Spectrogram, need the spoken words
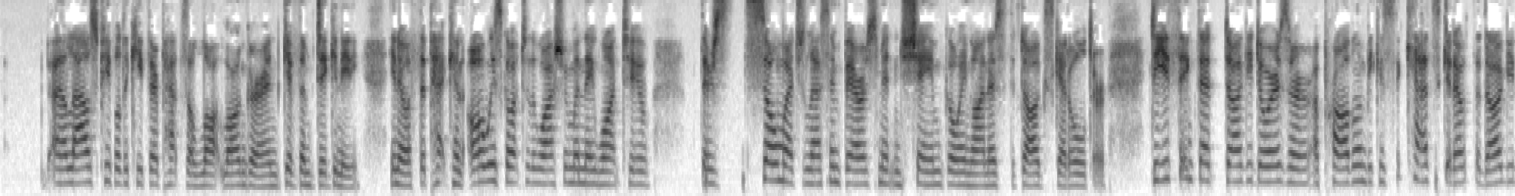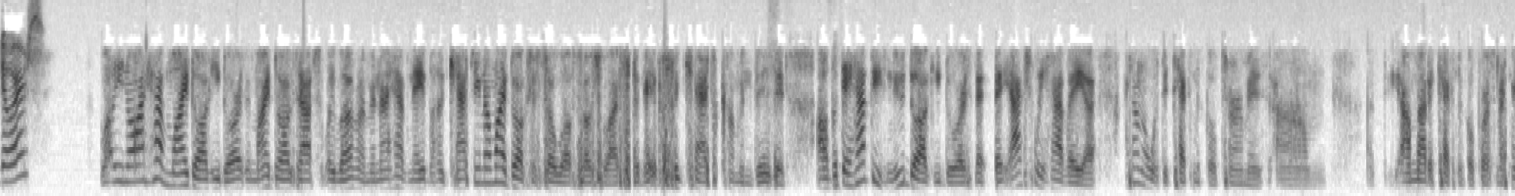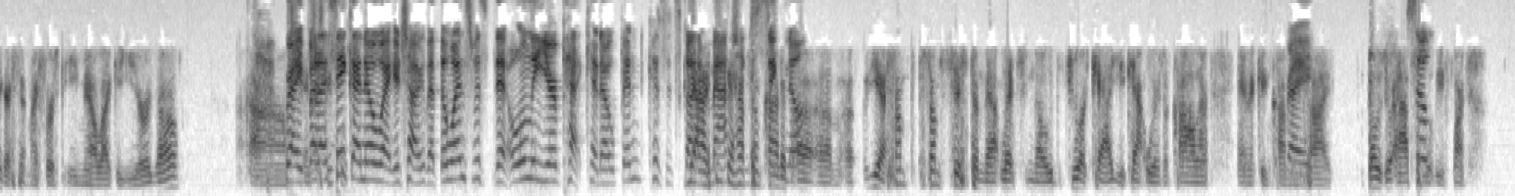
allows people to keep their pets a lot longer and give them dignity. You know, if the pet can always go out to the washroom when they want to, there's so much less embarrassment and shame going on as the dogs get older. Do you think that doggy doors are a problem because the cats get out the doggy doors? Well, you know, I have my doggy doors, and my dogs absolutely love them, and I have neighborhood cats. You know, my dogs are so well socialized the neighborhood cats come and visit. Uh, but they have these new doggy doors that they actually have a, uh, I don't know what the technical term is. Um, I'm not a technical person. I think I sent my first email like a year ago. Um, right, but I think I know what you're talking about. The ones with that only your pet can open because it's got yeah, a I think they matching have some kind signal. of uh, uh, uh, yeah, some some system that lets you know that your cat, your cat wears a collar, and it can come Right. inside. Those are absolutely fine.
